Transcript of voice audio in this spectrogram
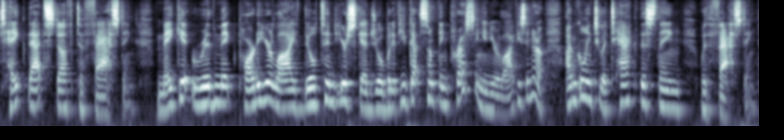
Take that stuff to fasting. Make it rhythmic, part of your life, built into your schedule. But if you've got something pressing in your life, you say, no, no, I'm going to attack this thing with fasting.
